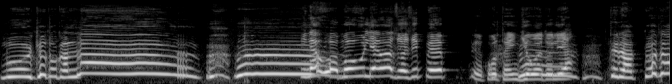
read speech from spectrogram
મોજો તો ગલ્લા એના હો મો લેવા જોઈશ પે પેકો થઈ ગયો તો લ્યા. તે રાતો તો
